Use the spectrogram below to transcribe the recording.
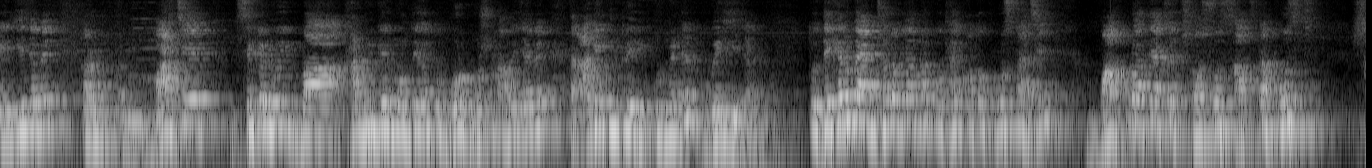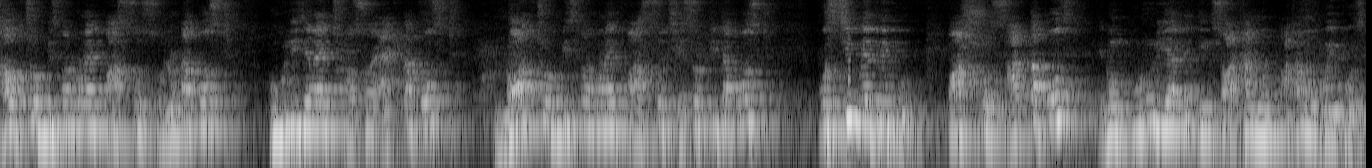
বেরিয়ে যাবে। কারণ মার্চের সেকেন্ড উইক বা থার্ড উইকের মধ্যে হয়তো ভোট ঘোষণা হয়ে যাবে। তার আগে কিন্তু এই রিক্রুটমেন্টের বেরিয়ে যাবে। তো দেখে নেব এক ঝলকে আমরা কোথায় কত পোস্ট আছে। বাঁকুড়াতে আছে ছশো সাতটা পোস্ট সাউথ চব্বিশ পরগনায় পাঁচশো ষোলোটা পোস্ট হুগলি জেলায় ছশো একটা পোস্ট নর্থ চব্বিশ পরগনায় পাঁচশো ছেষট্টিটা পোস্ট, পশ্চিম মেদিনীপুর পাঁচশো ষাটটা পোস্ট এবং পুরুলিয়াতে তিনশো আঠান্ন, আটানব্বই পোস্ট।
